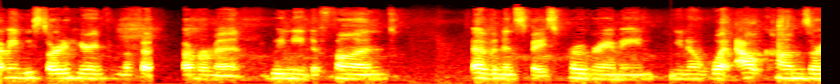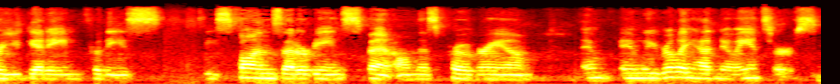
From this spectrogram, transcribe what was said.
I mean, we started hearing from the federal government, we need to fund evidence-based programming. You know, what outcomes are you getting for these these funds that are being spent on this program? And, and we really had no answers.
